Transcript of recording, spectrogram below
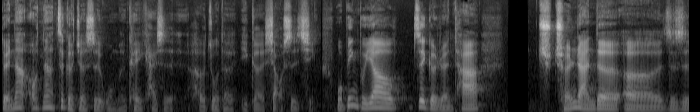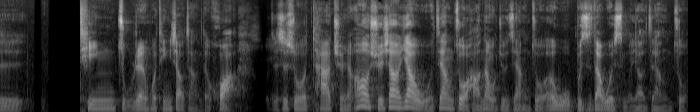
对，那哦，那这个就是我们可以开始合作的一个小事情。我并不要这个人他全然的呃，就是听主任或听校长的话，或者是说他全然哦，学校要我这样做好，那我就这样做，而我不知道为什么要这样做，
